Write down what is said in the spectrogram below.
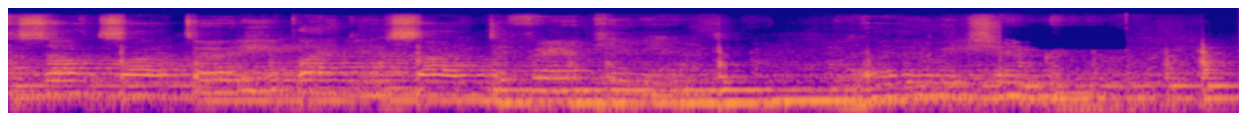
the south side, dirty blankets, inside different opinions, whether we should.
